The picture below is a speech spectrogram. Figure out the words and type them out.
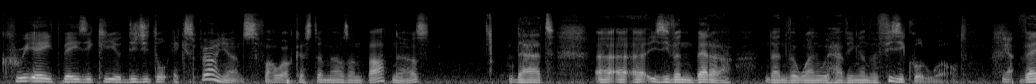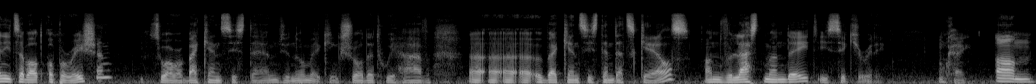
create basically a digital experience for our customers and partners that uh, is even better than the one we're having on the physical world. Yep. Then it's about operation, so our backend systems, you know, making sure that we have a, a, a backend system that scales. And the last mandate is security. Okay. Um,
